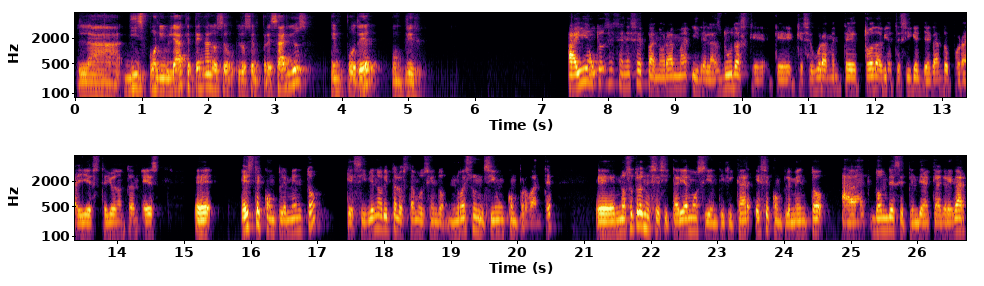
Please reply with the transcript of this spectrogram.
la disponibilidad que tengan los, los empresarios en poder cumplir. Ahí entonces en ese panorama y de las dudas que, que, seguramente todavía te siguen llegando por ahí, este Jonathan, es eh, este complemento, que si bien ahorita lo estamos diciendo, no es un sí un comprobante, eh, nosotros necesitaríamos identificar ese complemento a dónde se tendría que agregar,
